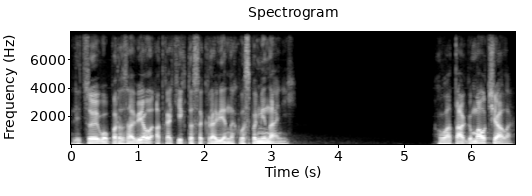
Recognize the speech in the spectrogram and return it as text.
Лицо его порозовело от каких-то сокровенных воспоминаний. Ватага молчала.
